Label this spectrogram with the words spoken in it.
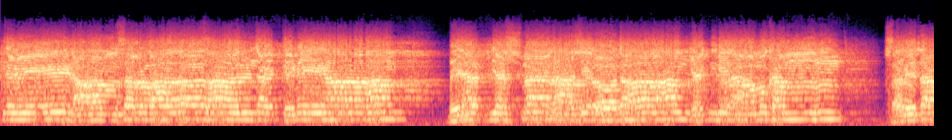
क्रिमीणाम् सर्वासाम् च क्रिमीणाम् विनव्यश्वनाशिरोधाम् यज्ञिनामुखम्। सविता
